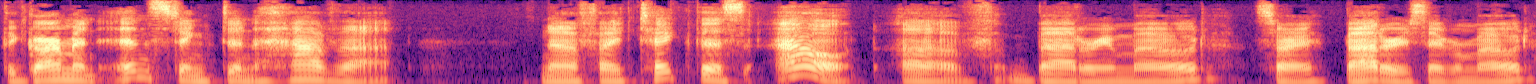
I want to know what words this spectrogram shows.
the Garmin Instinct didn't have that. Now, if I take this out of battery mode, sorry, battery saver mode,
